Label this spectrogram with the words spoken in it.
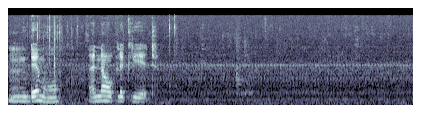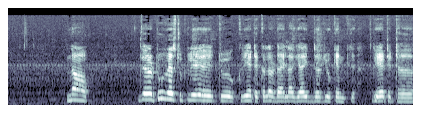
Mm, demo and now click create now there are two ways to create to create a color dialog either you can create it uh,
